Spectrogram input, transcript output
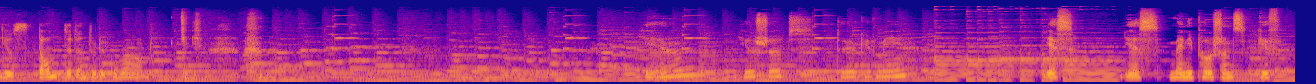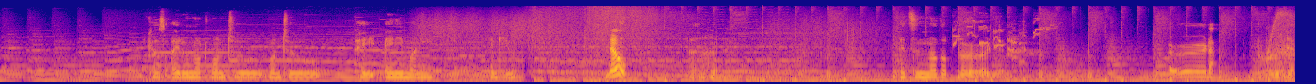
You stomped it into the ground. yeah, you should. Do you give me? Yes, yes, many potions. Give. Because I do not want to want to pay any money. Thank you. No. it's another bird. Bird. Bird.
